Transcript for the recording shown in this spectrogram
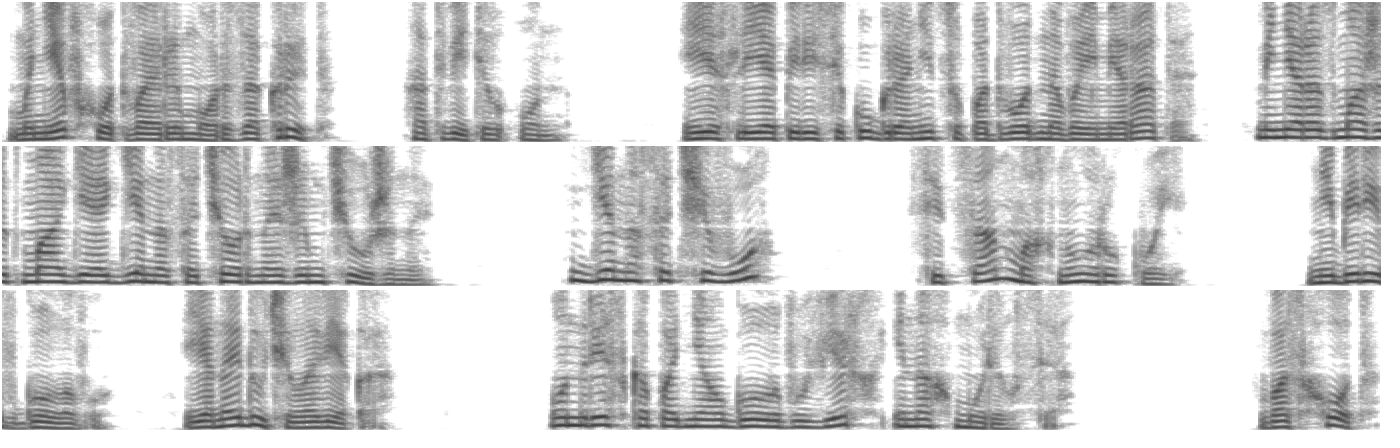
Мне вход в Айремор закрыт, ответил он. Если я пересеку границу подводного Эмирата, меня размажет магия Геноса черной жемчужины. Геноса чего? Сицан махнул рукой. Не бери в голову. Я найду человека. Он резко поднял голову вверх и нахмурился. «Восход»,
